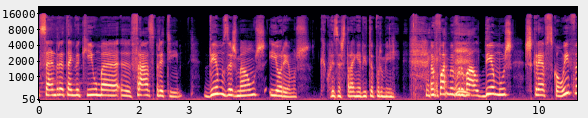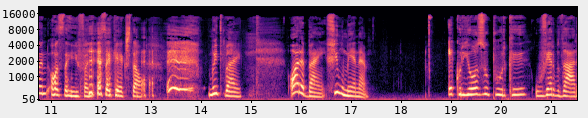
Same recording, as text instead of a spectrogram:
Sandra, tenho aqui uma uh, frase para ti. Demos as mãos e oremos. Que coisa estranha dita por mim. A forma verbal demos escreve-se com hífen ou sem hífen? Essa é que é a questão. Muito bem. Ora bem, Filomena, é curioso porque o verbo dar,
